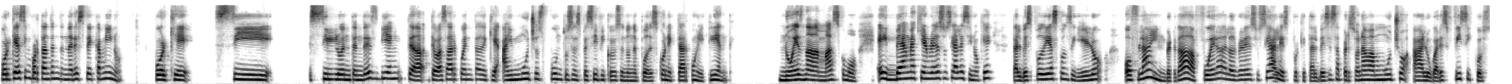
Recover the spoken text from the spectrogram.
¿Por qué es importante entender este camino? Porque si si lo entendés bien, te, vas a dar cuenta de que hay muchos puntos específicos en donde puedes conectar con el cliente. No es nada más como, hey, véanme aquí en redes sociales, sino que tal vez podrías conseguirlo offline, ¿verdad? Afuera de las redes sociales, porque tal vez esa persona va mucho a lugares físicos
